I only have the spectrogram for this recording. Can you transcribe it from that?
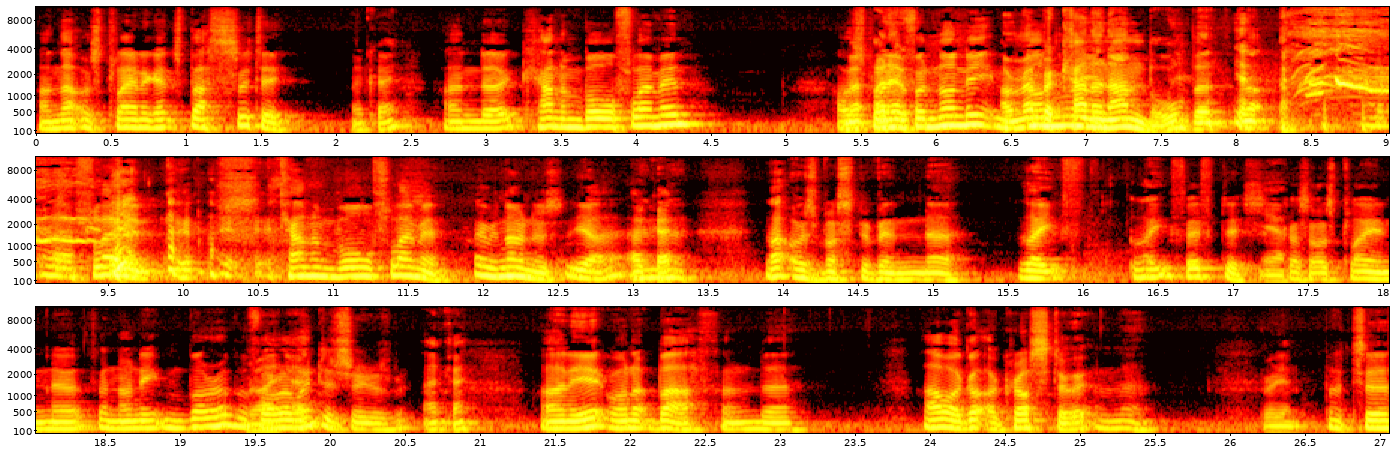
and that was playing against Bath City Okay. and uh, Cannonball Fleming. I was I playing know- for Nuneaton. I remember non-league. Cannon Anball, but not, Uh, Fleming, uh, uh, Cannonball Fleming. It was known as yeah. and, Okay. uh, that was must have been uh, late late fifties Yeah. because I was playing uh, for Nuneaton Borough before Right, I went to Shrewsbury, okay. and he hit one at Bath, and uh, how I got across to it, and uh, Brilliant. but. Uh,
